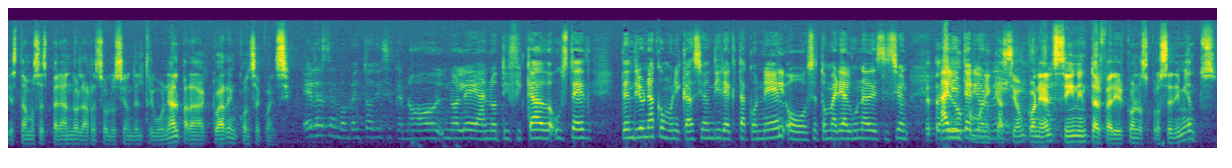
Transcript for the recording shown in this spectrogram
y estamos esperando la resolución del tribunal para actuar en consecuencia. Él hasta el momento dice que no, no le ha notificado. ¿Usted tendría una comunicación directa con él o se tomaría alguna decisión He tenido al interior comunicación con él sin interferir con los procedimientos,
